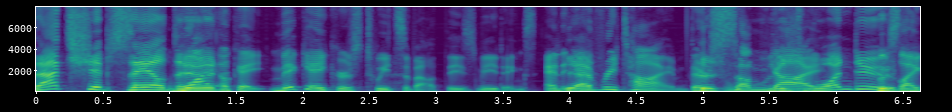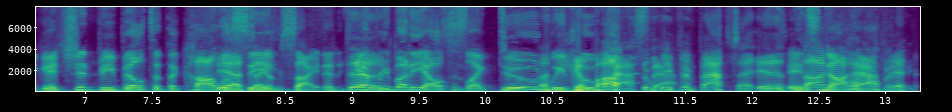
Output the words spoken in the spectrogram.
that ship sailed, dude. Why- okay, Mick Akers tweets about these meetings, and Yeah. every time there's, There's- some there's guy one dude- who's like, "It should be built at the Coliseum like, site," and dude. everybody else is like, "Dude, we've moved on, past that. We've been past that. It is it's not, not, happening."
